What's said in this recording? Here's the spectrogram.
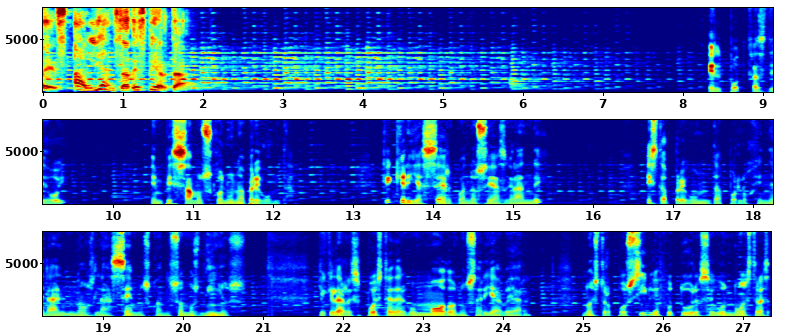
es Alianza Despierta. El podcast de hoy empezamos con una pregunta. ¿Qué querías ser cuando seas grande? Esta pregunta por lo general nos la hacemos cuando somos niños, ya que la respuesta de algún modo nos haría ver nuestro posible futuro según nuestras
